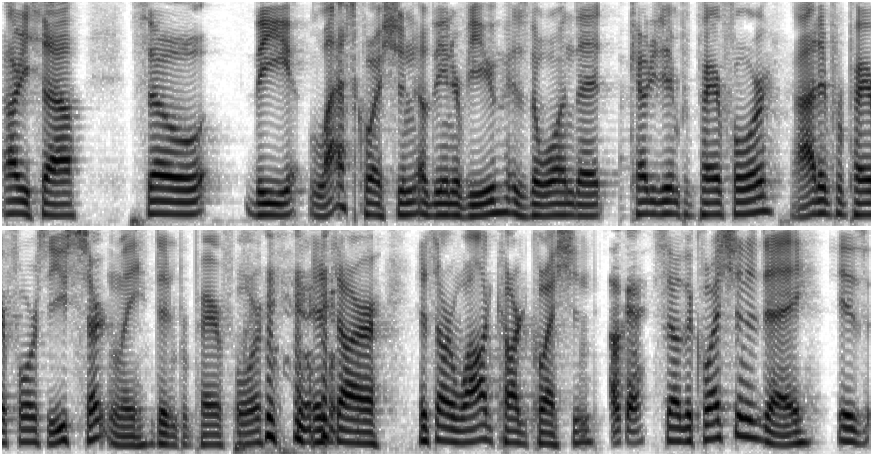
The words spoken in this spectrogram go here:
Alrighty, Sal. So the last question of the interview is the one that Cody didn't prepare for. I didn't prepare for, so you certainly didn't prepare for. it's our it's our wild card question. Okay. So the question today is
